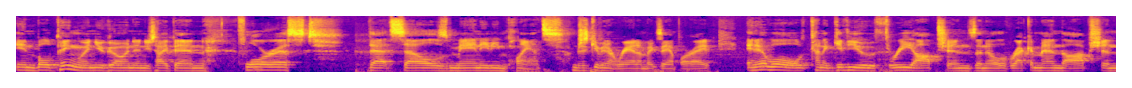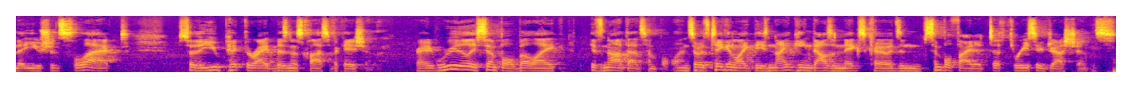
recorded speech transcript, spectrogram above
In Bold Penguin, you go in and you type in florist that sells man eating plants. I'm just giving a random example, right? And it will kind of give you three options and it'll recommend the option that you should select so that you pick the right business classification, right? Really simple, but like it's not that simple. And so it's taken like these 19,000 NAICS codes and simplified it to three suggestions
